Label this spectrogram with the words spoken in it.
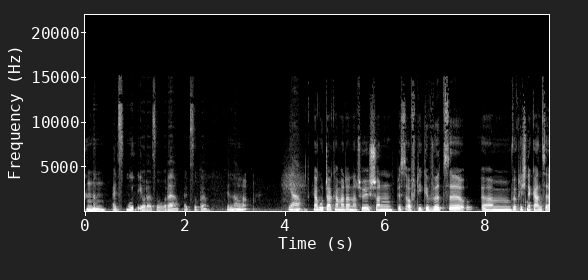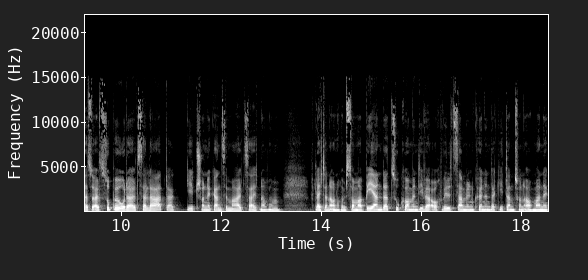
mhm. als Smoothie oder so oder als Suppe. Genau. Ja. Ja. Ja gut, da kann man dann natürlich schon bis auf die Gewürze ähm, wirklich eine ganze, also als Suppe oder als Salat, da geht schon eine ganze Mahlzeit. Ne? Wenn vielleicht dann auch noch im Sommer Beeren dazukommen, die wir auch wild sammeln können, da geht dann schon auch mal eine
